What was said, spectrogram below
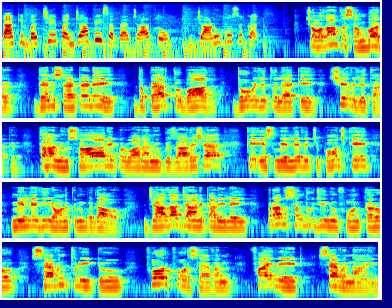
ਤਾਂ ਕਿ ਬੱਚੇ ਪੰਜਾਬੀ ਸੱਭਿਆਚਾਰ ਤੋਂ ਜਾਣੂ ਹੋ ਸਕਣ 14 ਦਸੰਬਰ ਦਿਨ ਸੈਟਰਡੇ ਦੁਪਹਿਰ ਤੋਂ ਬਾਅਦ 2 ਵਜੇ ਤੋਂ ਲੈ ਕੇ 6 ਵਜੇ ਤੱਕ ਤੁਹਾਨੂੰ ਸਾਰੇ ਪਰਿਵਾਰਾਂ ਨੂੰ ਗੁਜ਼ਾਰਿਸ਼ ਹੈ ਕਿ ਇਸ ਮੇਲੇ ਵਿੱਚ ਪਹੁੰਚ ਕੇ ਮੇਲੇ ਦੀ ਰੌਣਕ ਨੂੰ ਵਧਾਓ ਜ਼ਿਆਦਾ ਜਾਣਕਾਰੀ ਲਈ ਪ੍ਰਭ ਸੰਧੂ ਜੀ ਨੂੰ ਫੋਨ ਕਰੋ 732 447 5879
